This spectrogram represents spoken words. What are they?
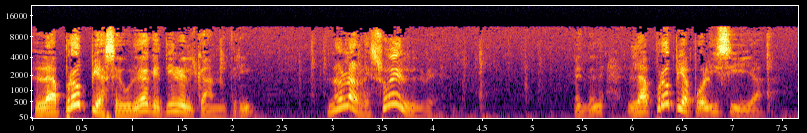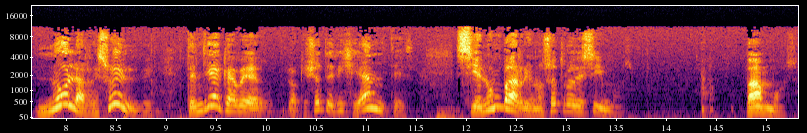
la propia seguridad que tiene el country no la resuelve. ¿Entendés? La propia policía no la resuelve. Tendría que haber, lo que yo te dije antes, si en un barrio nosotros decimos, vamos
